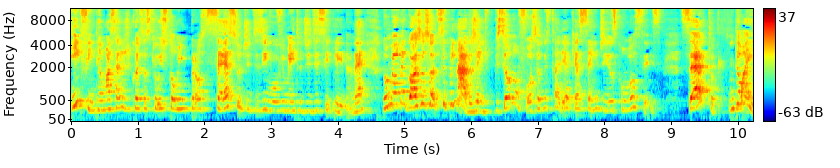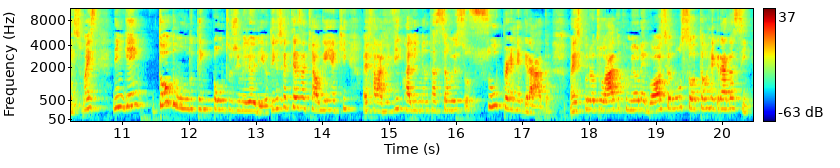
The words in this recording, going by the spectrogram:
enfim, tem uma série de coisas que eu estou em processo de desenvolvimento de disciplina, né? No meu negócio eu sou disciplinada, gente, porque se eu não fosse, eu não estaria aqui há 100 dias com vocês, certo? Então é isso, mas ninguém, todo mundo tem pontos de melhoria. Eu tenho certeza que alguém aqui vai falar, Vivi, com alimentação eu sou super regrada, mas por outro lado, com o meu negócio eu não sou tão regrada assim.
